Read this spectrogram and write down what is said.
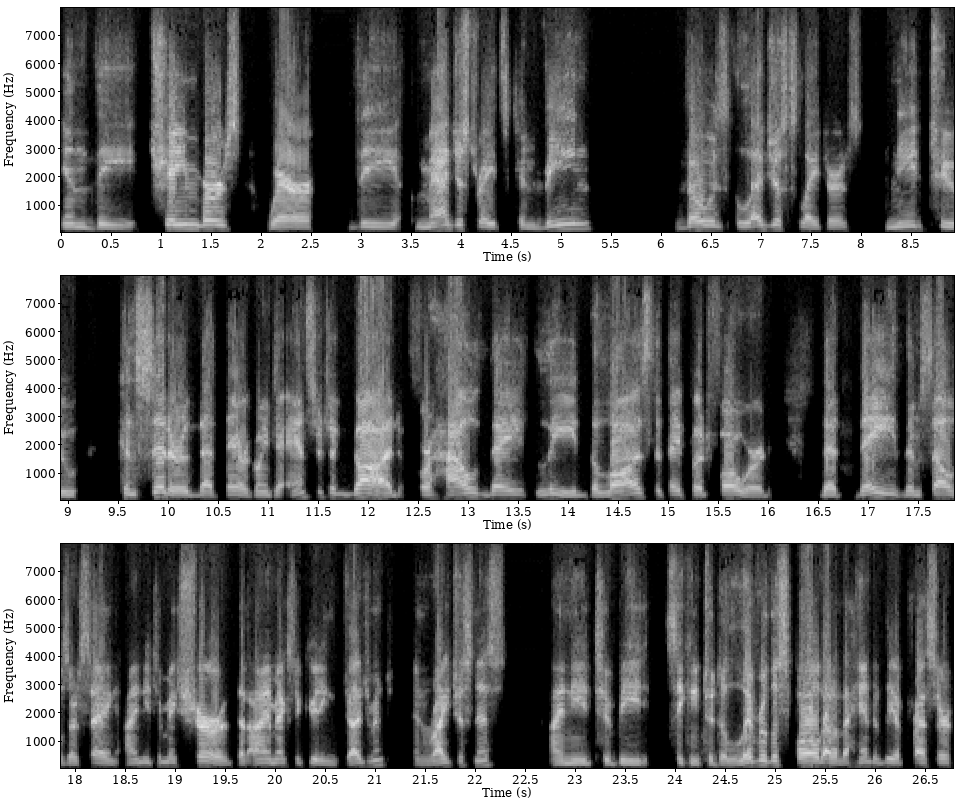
in the chambers where the magistrates convene those legislators need to consider that they are going to answer to God for how they lead the laws that they put forward, that they themselves are saying, I need to make sure that I am executing judgment and righteousness. I need to be seeking to deliver the spoiled out of the hand of the oppressor.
